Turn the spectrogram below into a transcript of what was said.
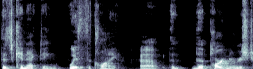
that's connecting with the client. Oh, The the partner is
